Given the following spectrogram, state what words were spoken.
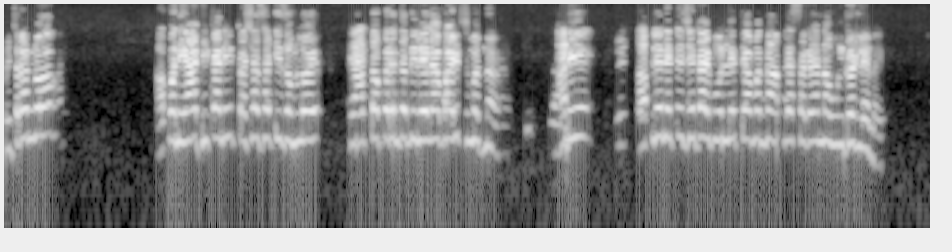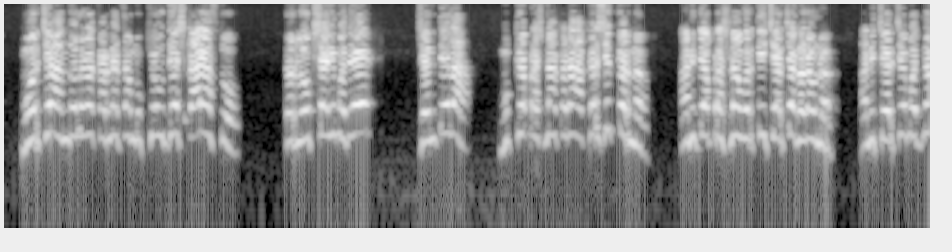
मित्रांनो आपण या ठिकाणी कशासाठी जमलोय? हे आतापर्यंत दिलेल्या बाईट्स मधनं. आणि आपले नेते जे काही बोलले त्यामधनं आपल्या सगळ्यांना उलगडलेलं आहे. मोर्चे आंदोलन करण्याचा मुख्य उद्देश काय असतो? तर लोकशाहीमध्ये जनतेला मुख्य प्रश्नाकडे आकर्षित करणं आणि त्या प्रश्नावरती चर्चा घडवणं. आणि चर्चेमधनं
